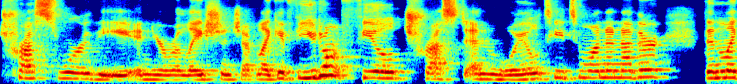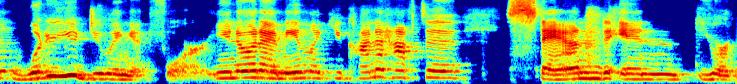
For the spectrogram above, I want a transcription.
trustworthy in your relationship like if you don't feel trust and loyalty to one another then like what are you doing it for? You know what i mean? Like you kind of have to stand in your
